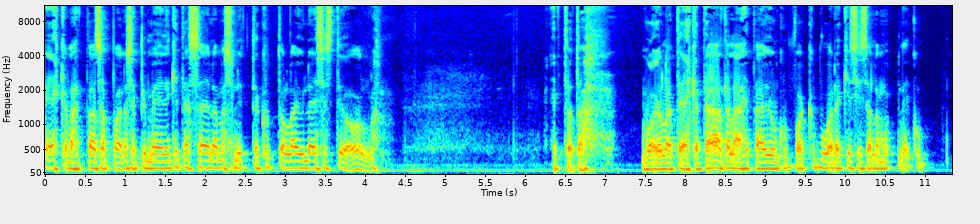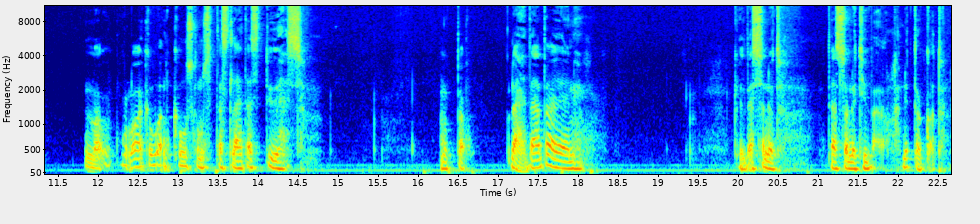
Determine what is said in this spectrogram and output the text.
ehkä vähän tasapainoisempi meininki tässä elämässä nyt, kun tuolla yleisesti on ollut. Et tota, voi olla, että ehkä täältä lähdetään jonkun vaikka vuodenkin sisällä, mutta niinku, mä, mulla on aika vankka uskomus, että tästä lähdetään sitten yhdessä. Mutta lähdetään tai ei, niin kyllä tässä nyt, tässä on nyt hyvä olla. Nyt on kotona.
